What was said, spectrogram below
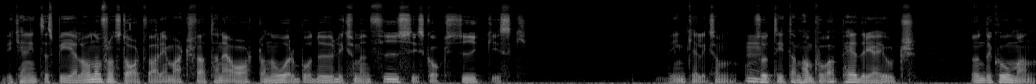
vi kan inte spela honom från start varje match för att han är 18 år, både ur liksom en fysisk och psykisk vinkel liksom. Och så Mm. tittar man på vad Pedri har gjort under Koman.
